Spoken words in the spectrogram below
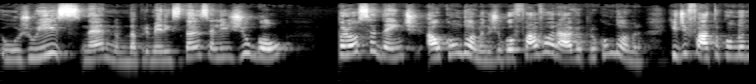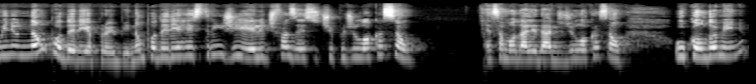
o juiz, né, da primeira instância, ele julgou procedente ao condômino, julgou favorável para o condômino, que de fato o condomínio não poderia proibir, não poderia restringir ele de fazer esse tipo de locação, essa modalidade de locação. O condomínio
